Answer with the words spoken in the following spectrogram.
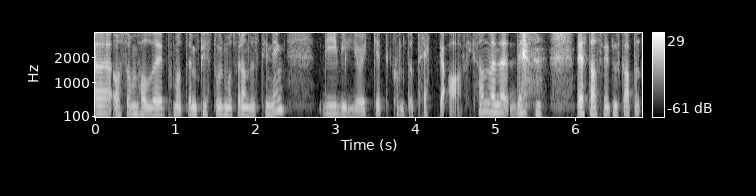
uh, og som holder på en måte en pistol mot hverandres tinning. De vil jo ikke komme til å trekke av. Men det, det, statsvitenskapen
